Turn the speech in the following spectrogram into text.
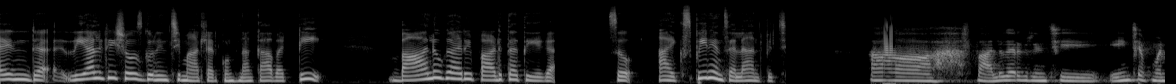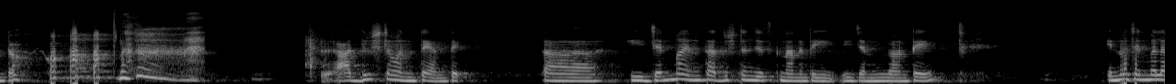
అండ్ రియాలిటీ షోస్ గురించి మాట్లాడుకుంటున్నాం కాబట్టి బాలు గారి పాడుతా తీయగా సో ఆ ఎక్స్పీరియన్స్ ఎలా అనిపించింది బాలు గారి గురించి ఏం చెప్పమంటావు? అదృష్టం అంతే అంతే. ఈ జన్మ ఎంత అదృష్టం చేసుకున్నానంటే ఈ- జన్మలో అంటే ఎన్నో జన్మల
